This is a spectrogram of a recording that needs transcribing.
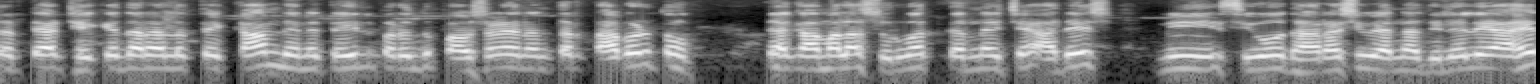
तर त्या ठेकेदाराला ते काम देण्यात येईल परंतु पावसाळ्यानंतर ताबडतोब त्या कामाला सुरुवात करण्याचे आदेश मी सीओ धाराशिव यांना दिलेले आहेत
